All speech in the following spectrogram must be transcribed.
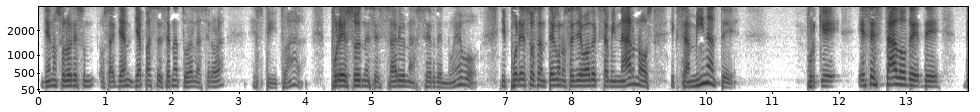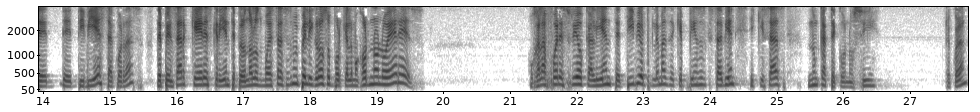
Ya no solo eres un, o sea, ya, ya pasas de ser natural a ser ahora espiritual. Por eso es necesario nacer de nuevo. Y por eso Santiago nos ha llevado a examinarnos. Examínate. Porque ese estado de, de, de tibieza, ¿te acuerdas? De pensar que eres creyente pero no los muestras, es muy peligroso porque a lo mejor no lo eres. Ojalá fueres frío, caliente, tibio. El problema es de que piensas que estás bien y quizás nunca te conocí. ¿Recuerdan?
